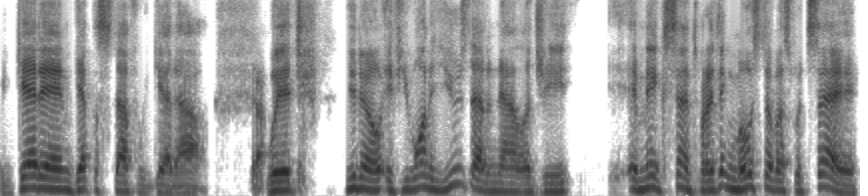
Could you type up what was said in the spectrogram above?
we get in get the stuff we get out yeah. which you know, if you want to use that analogy, it makes sense. But I think most of us would say,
